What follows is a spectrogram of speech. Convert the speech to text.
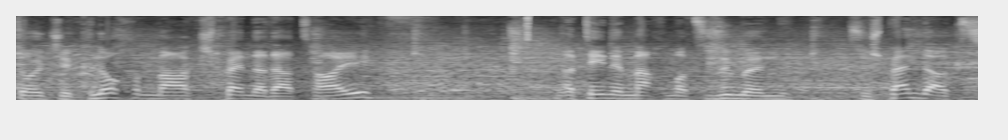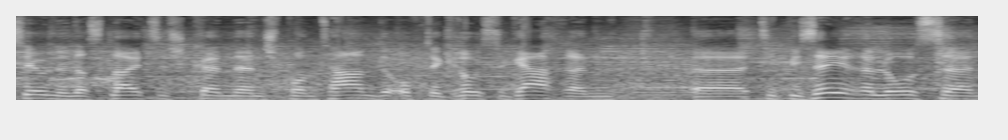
deutsche Knochenmarkt Spenderdatei. Athene machen man zu summen zu Spendeaktionen, das Lei sich können spontan op de große Garen äh, typiseiere losen.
